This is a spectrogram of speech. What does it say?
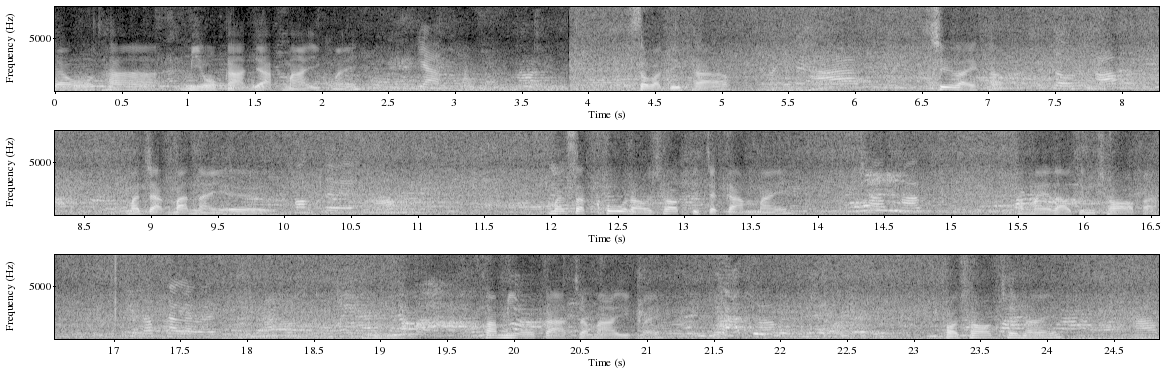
แล้วถ้ามีโอกาสอยากมาอีกไหม อยากครับสวัสดีครับ สวัสดีครับชื่ออะไรครับ โตครับมาจากบ้านไหนเอ่ย คลองเตยครับ เมื่อสักครู่เราชอบกิจกรรมไหมชอบ ครับทำไมเราถึงชอบอะชอบการระบายสีครับถ้ามีโอกาสจะมาอีกไหมพอชอบใช่ไหมครับ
